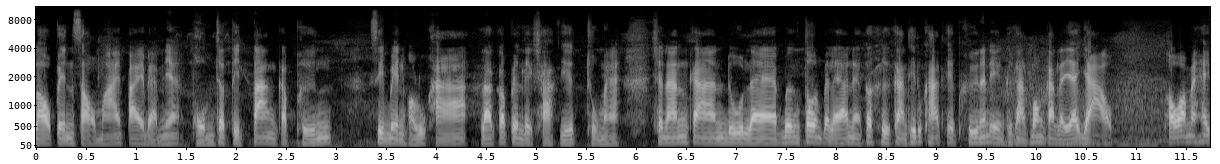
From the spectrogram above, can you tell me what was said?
เราเป็นเสาไม้ไปแบบนี้ผมจะติดตั้งกับพื้นซีเมนต์ของลูกค้า แล้วก็เป็นเหล็กฉากยึดถูกไหมฉะนั้นการดูแลเบื้องต้นไปแล้วเนี่ยก็คือการที่ลูกค้าเทพื้นนั่นเองคือการป้องกันระยะยาว เพราะว่าไม่ให้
